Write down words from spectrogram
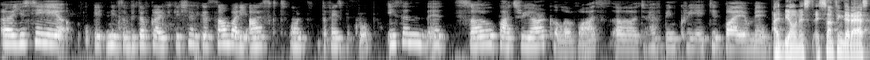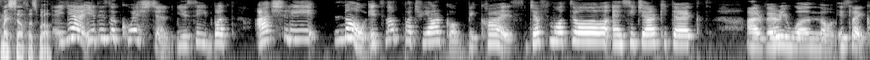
uh, you see it needs a bit of clarification because somebody asked on the Facebook group, isn't it so patriarchal of us uh, to have been created by a man? I'll be honest, it's something that I asked myself as well. Yeah, it is a question, you see, but actually, no, it's not patriarchal because Jeff Mottl and CG Architect are very well known. It's like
